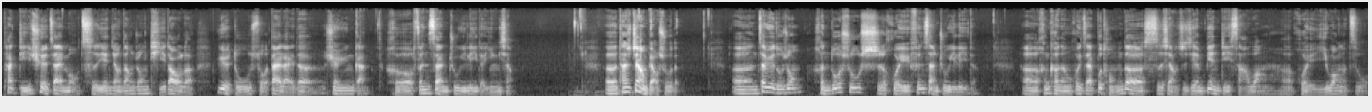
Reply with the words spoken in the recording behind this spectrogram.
他的确在某次演讲当中提到了阅读所带来的眩晕感和分散注意力的影响。呃，他是这样表述的，嗯，在阅读中，很多书是会分散注意力的，呃，很可能会在不同的思想之间遍地撒网，呃，会遗忘了自我。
